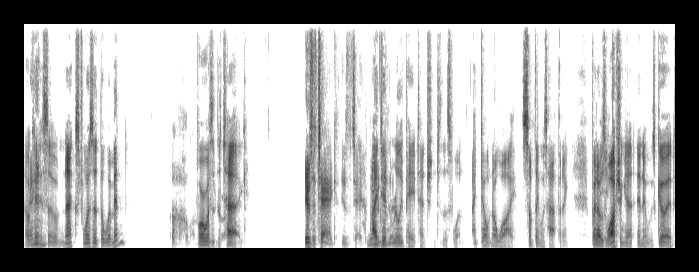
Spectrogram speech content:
okay then- so next was it the women Uh, hold on. or was it the tag It was a tag. It was a tag. I Women were didn't really pay attention to this one. I don't know why. Something was happening. But I was watching it and it was good.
